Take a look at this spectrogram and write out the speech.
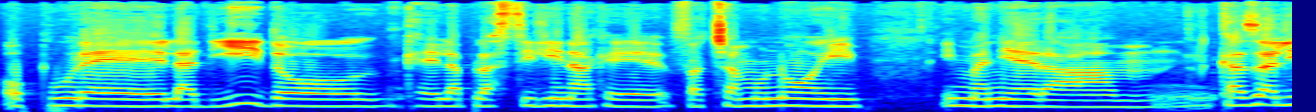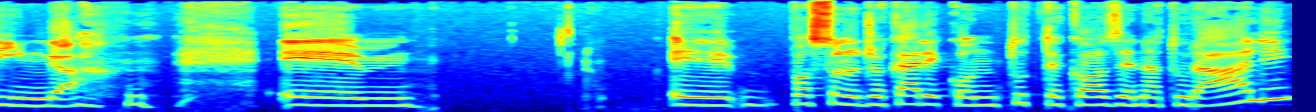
oppure la Dido, che è la plastilina che facciamo noi in maniera um, casalinga. E, e possono giocare con tutte cose naturali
